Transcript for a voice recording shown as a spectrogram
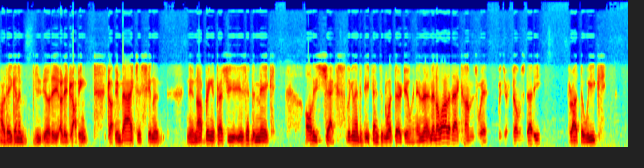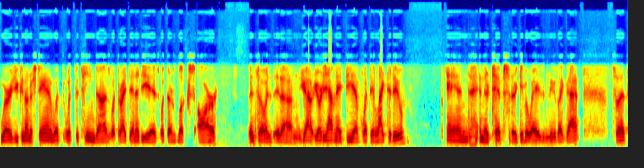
are they going to you know are they, are they dropping dropping back? Just going to you know not bringing pressure. You, you just have to make all these checks, looking at the defense and what they're doing, and then, and then a lot of that comes with with your film study throughout the week, where you can understand what what the team does, what their identity is, what their looks are, and so it, it um, you, have, you already have an idea of what they like to do, and and their tips, their giveaways, and things like that. So that's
